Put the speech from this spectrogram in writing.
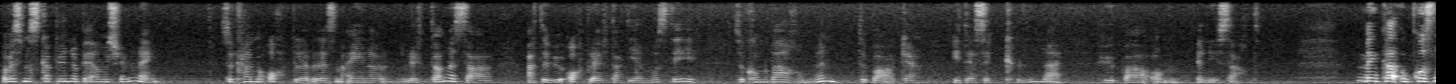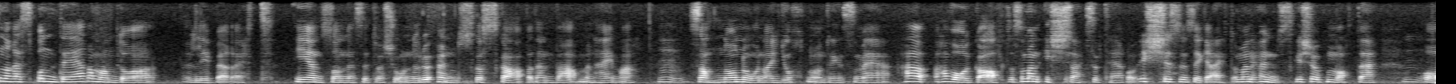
Og hvis vi skal begynne å be om unnskyldning, så kan vi oppleve det som en av lytterne sa, at hun opplevde at hjemme hos de, så kom varmen tilbake i det sekundet hun ba om en ny start. Men hva, hvordan responderer man da, Liv i en sånn situasjon, når du ønsker å skape den varmen hjemme? Sant? Når noen har gjort noe som er, har, har vært galt, og som man ikke aksepterer og ikke syns er greit, og man ønsker ikke å på en måte å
